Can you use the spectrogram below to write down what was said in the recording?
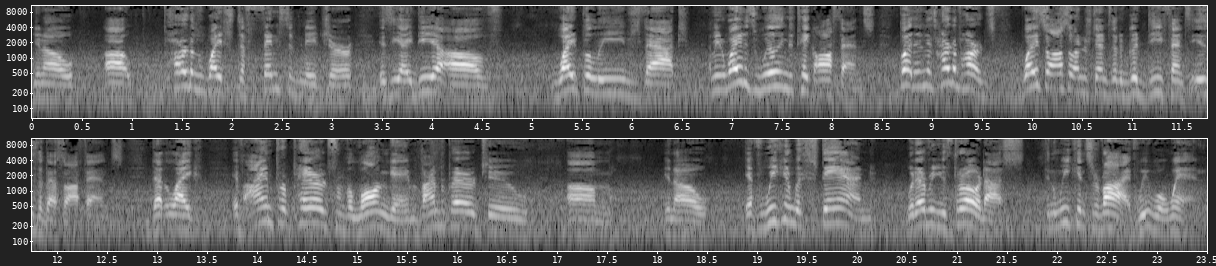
You know, uh, part of white's defensive nature is the idea of white believes that. I mean, white is willing to take offense, but in its heart of hearts, white also understands that a good defense is the best offense. That like, if I'm prepared for the long game, if I'm prepared to, um, you know, if we can withstand whatever you throw at us, then we can survive. We will win.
